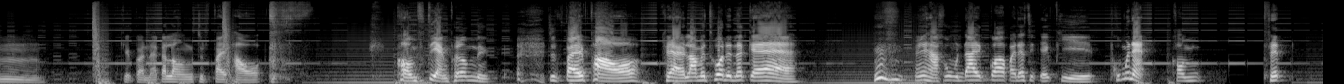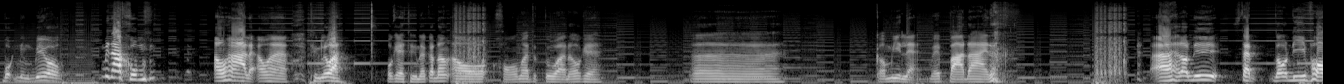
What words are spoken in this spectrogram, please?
อืม เก็บก่อนนะก็ลองจุดไฟเผาความเสี่ยงเพิ่มหนึ่ง จุดไฟเผาขยายเวลาไปทั่วเลยนะแก ให้หาข้อมูลได้กว่าไปได้10 XP คุ้มไหมเนี่ยคอมเฟสบทหนึ่งเบลไม่น่าคุ้ม เอาหาแหละเอาหาถึงแล้ววะโอเค ถึงแล้วก็ต้องเอาของออกมาตัวตัวนะโอเค เอ่อ ก็มีดแหละ ไว้ปาได้นะ อะเรานี้เสร็จเราดีพอ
